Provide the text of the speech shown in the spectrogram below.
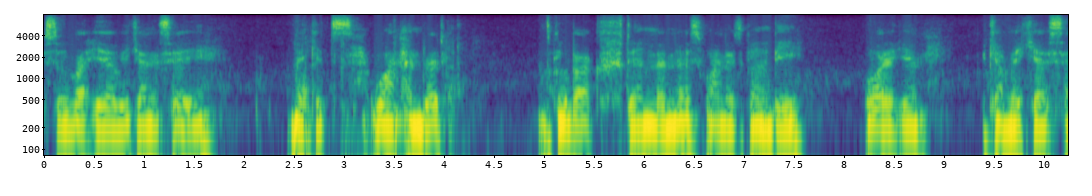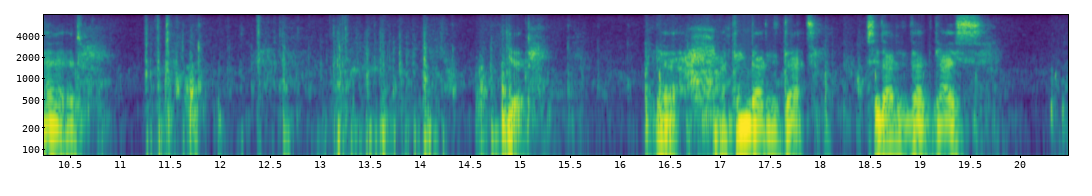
So over here we can say make it 100 let's go back then the next one is going to be or again we can't make it salad good. Yeah I think that is that. So that is that guys. You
